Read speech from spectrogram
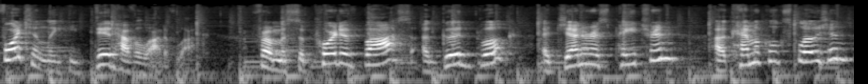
Fortunately, he did have a lot of luck. From a supportive boss, a good book, a generous patron, a chemical explosion,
